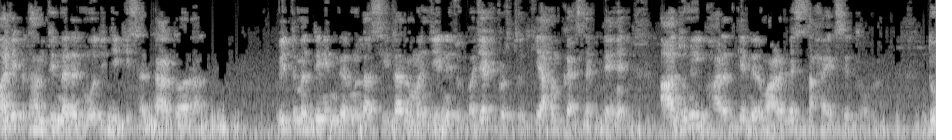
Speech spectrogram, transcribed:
माननीय प्रधानमंत्री नरेंद्र मोदी जी की सरकार द्वारा वित्त मंत्री निर्मला सीतारमन जी ने जो बजट प्रस्तुत किया, हम कह सकते हैं, आधुनिक भारत के निर्माण में सहायक सिद्ध होगा। दो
